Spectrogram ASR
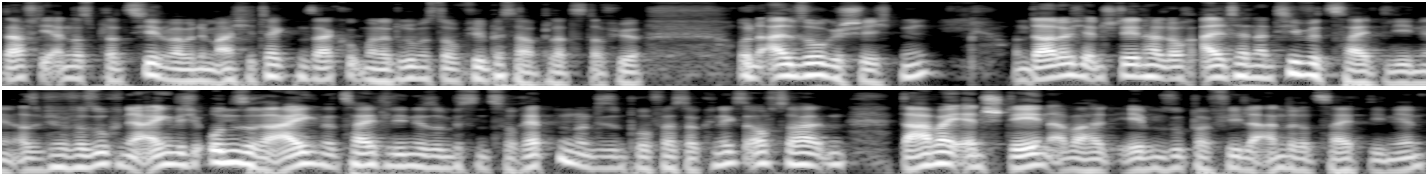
darf die anders platzieren, weil man dem Architekten sagt, guck mal, da drüben ist doch viel besser Platz dafür. Und all so Geschichten. Und dadurch entstehen halt auch alternative Zeitlinien. Also wir versuchen ja eigentlich unsere eigene Zeitlinie so ein bisschen zu retten und diesen Professor Knicks aufzuhalten. Dabei entstehen aber halt eben super viele andere Zeitlinien.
